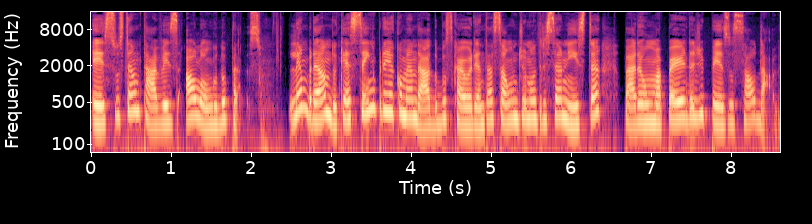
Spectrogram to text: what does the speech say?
e sustentáveis ao longo do prazo. Lembrando que é sempre recomendado buscar orientação de um nutricionista para uma perda de peso saudável.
